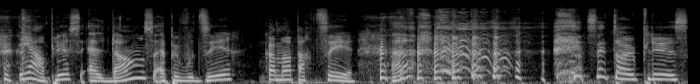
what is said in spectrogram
Et en plus, elle danse, elle peut vous dire comment partir. Hein? C'est un plus.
